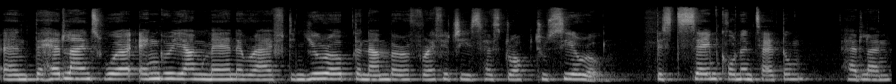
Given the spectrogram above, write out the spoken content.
And the headlines were Angry young men arrived in Europe, the number of refugees has dropped to zero. This same Kronenzeitung headline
